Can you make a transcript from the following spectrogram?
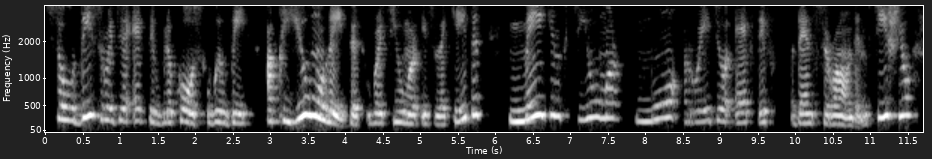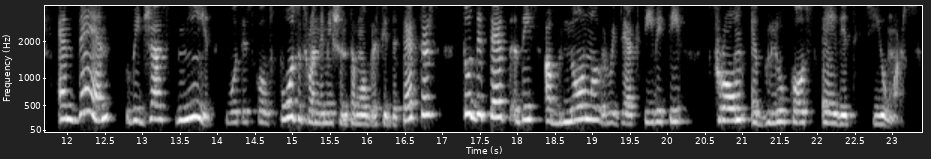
So this radioactive glucose will be accumulated where tumor is located, making tumor more radioactive than surrounding tissue. And then we just need what is called positron emission tomography detectors to detect this abnormal radioactivity from a glucose-avid tumors.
